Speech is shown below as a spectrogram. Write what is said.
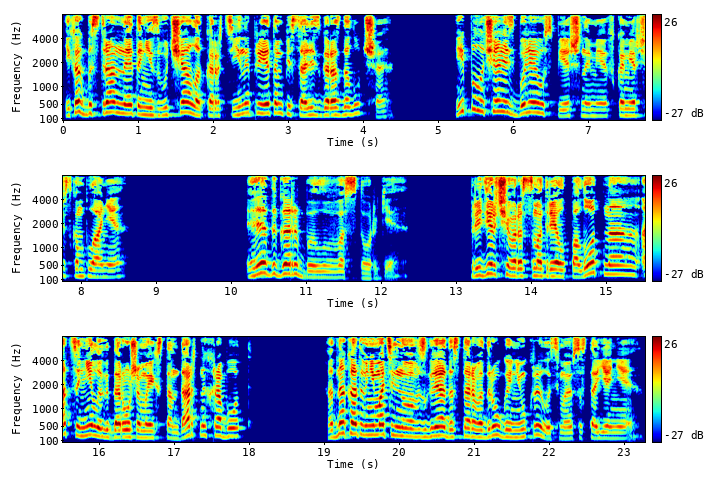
И как бы странно это ни звучало, картины при этом писались гораздо лучше. И получались более успешными в коммерческом плане. Эдгар был в восторге. Придирчиво рассмотрел полотна, оценил их дороже моих стандартных работ. Однако от внимательного взгляда старого друга не укрылось мое состояние.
